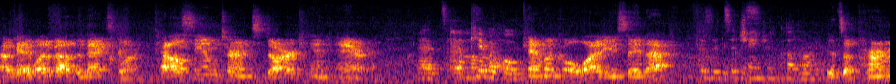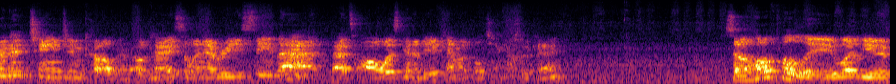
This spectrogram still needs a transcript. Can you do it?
Okay, what about the next one? Calcium turns dark in air. That's a Chemical. chemical. Chemical. Why do you say that? Because it's a change in color. It's a permanent change in color. Okay, so whenever you see that, that's always going to be a chemical change. Okay. So hopefully what you're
